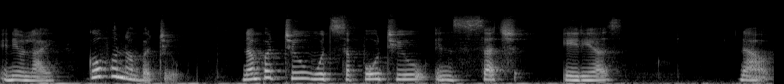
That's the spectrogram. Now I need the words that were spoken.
in your life. Go for number 2 number 2 would support you in such areas. Now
